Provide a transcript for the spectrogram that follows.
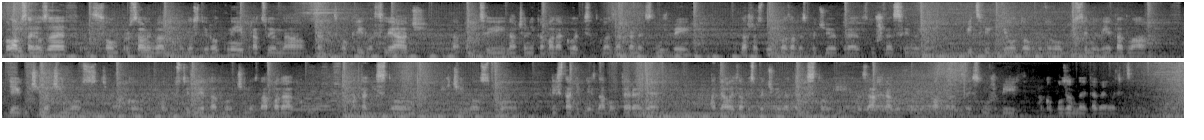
Volám sa Jozef, som profesionálny voják hodnosti rotný, pracujem na praktickom krídle Sliač, na funkcii náčelníka padákovej výsledkovej záchrannej služby. Naša služba zabezpečuje pre vzdušné sily výcvik pilotov v núzovom pustení lietadla, kde ich učíme činnosť, ako opustiť lietadlo, činnosť na padáku a takisto ich činnosť po pristati v neznámom teréne a ďalej zabezpečujeme takisto ich záchranu formou patracej služby ako pozemnej, tak aj leteckej.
